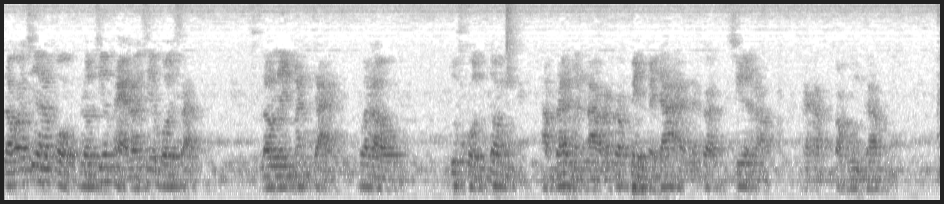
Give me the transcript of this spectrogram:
เราก็เชื่อระบบ เราเชื่อแผนเราเชื่อบริษัท เราเลยมั่นใจว่าเราทุกคนต้องทำได้เหมือนเรา แล้วก็เป็นไปได้แล้วก็เชื่อเรานะครับขอบคุณครับ เ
